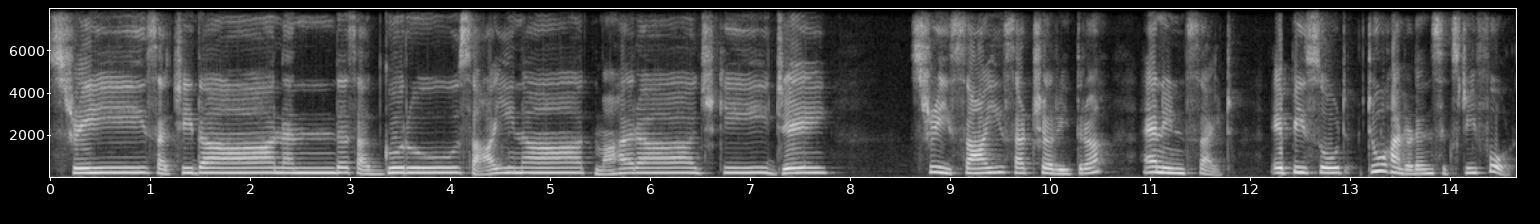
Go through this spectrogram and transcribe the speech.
श्री सच्चिदानंद सद्गुरु साईनाथ महाराज की जय Sri Sai Satcharitra An Insight Episode 264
